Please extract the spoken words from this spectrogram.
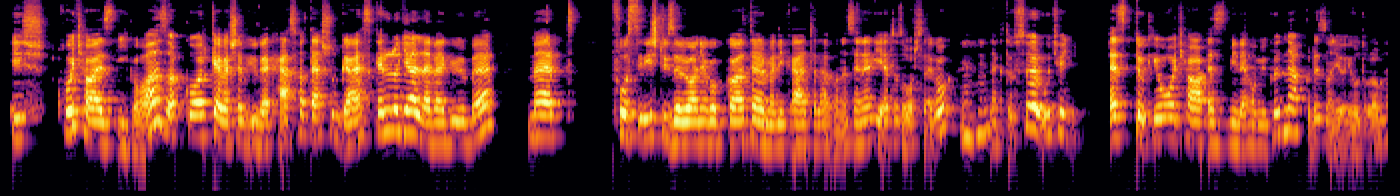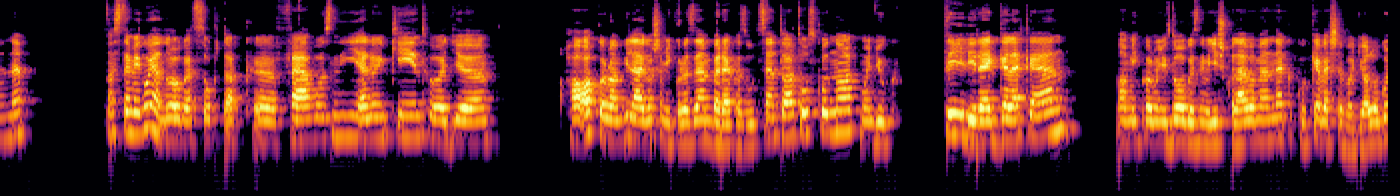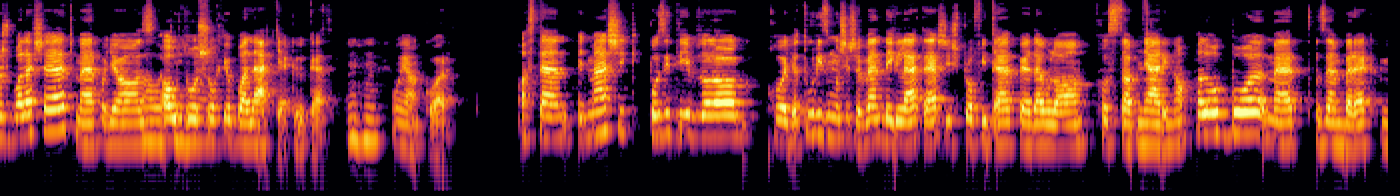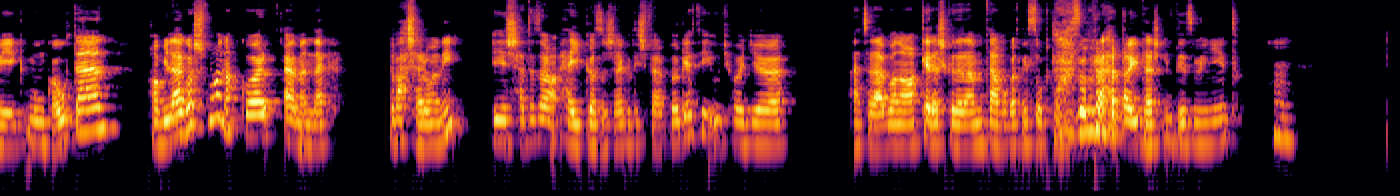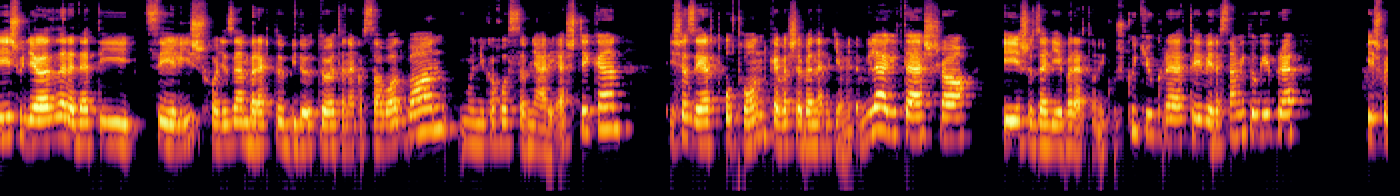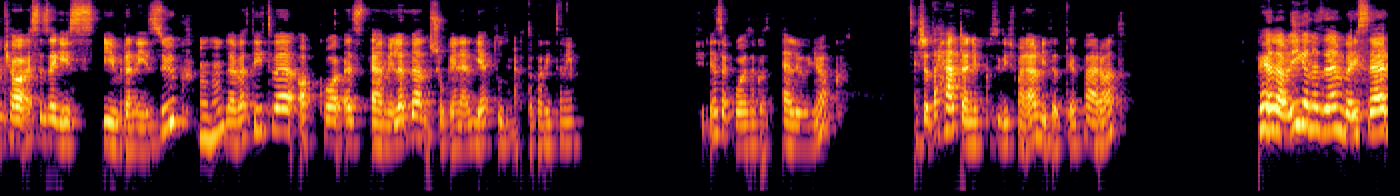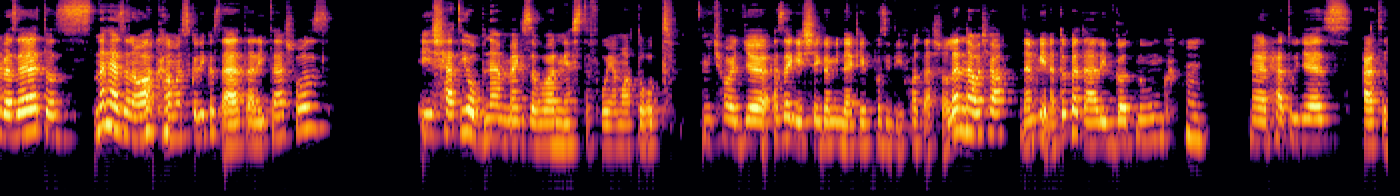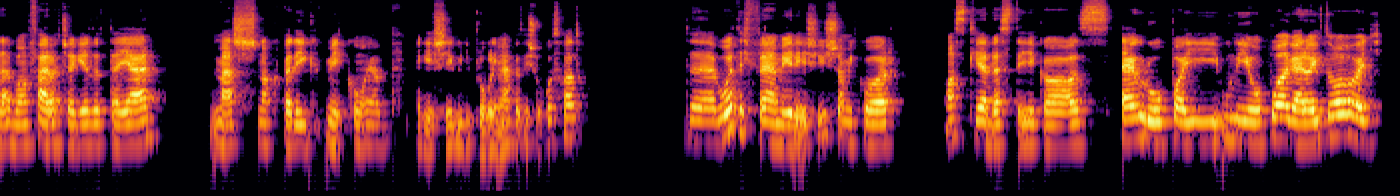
És hogyha ez igaz, akkor kevesebb üvegházhatású gáz kerül ugye a levegőbe, mert foszilis tüzelőanyagokkal termelik általában az energiát az országok uh-huh. legtöbbször, úgyhogy ez tök jó, hogyha ez mindenhol működne, akkor ez nagyon jó dolog lenne. Aztán még olyan dolgot szoktak felhozni előnként, hogy ha akkor van világos, amikor az emberek az utcán tartózkodnak, mondjuk téli reggeleken, amikor mondjuk dolgozni vagy iskolába mennek, akkor kevesebb a gyalogos baleset, mert hogy az oh, autósok jobban látják őket uh-huh. olyankor. Aztán egy másik pozitív dolog, hogy a turizmus és a vendéglátás is profitál például a hosszabb nyári nappalokból, mert az emberek még munka után, ha világos van, akkor elmennek vásárolni, és hát ez a helyi gazdaságot is felpörgeti, úgyhogy általában a kereskedelem támogatni szokta az óraátállítás intézményét. Hm. És ugye az eredeti cél is, hogy az emberek több időt töltenek a szabadban, mondjuk a hosszabb nyári estéken, és ezért otthon kevesebb energia megy a világításra, és az egyéb elektronikus kütyükre, tévére, számítógépre, és hogyha ezt az egész évre nézzük, uh-huh. levetítve, akkor ez elméletben sok energiát tud megtakarítani. Úgyhogy ezek voltak az előnyök. És hát a hátrányok közül is már említettél párat. Például igen, az emberi szervezet az nehezen alkalmazkodik az átállításhoz, és hát jobb nem megzavarni ezt a folyamatot. Úgyhogy az egészségre mindenképp pozitív hatással lenne, hogyha nem kéne többet állítgatnunk. Hm. Mert hát ugye ez általában fáradtságérzettel jár, másnak pedig még komolyabb egészségügyi problémákat is okozhat. De volt egy felmérés is, amikor azt kérdezték az Európai Unió polgáraitól, hogy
